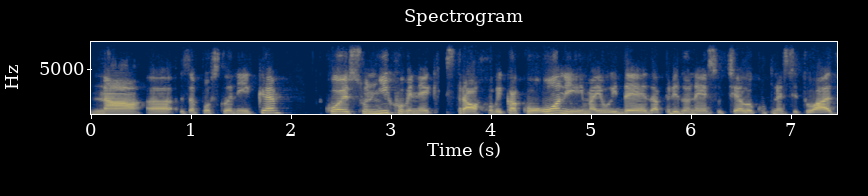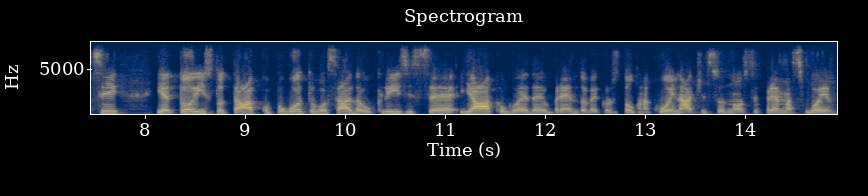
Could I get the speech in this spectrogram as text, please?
na zaposlenike, koje su njihovi neki strahovi, kako oni imaju ideje da pridonesu cjelokupnoj situaciji, jer to isto tako, pogotovo sada u krizi se jako gledaju brendove kroz to na koji način se odnose prema svojim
